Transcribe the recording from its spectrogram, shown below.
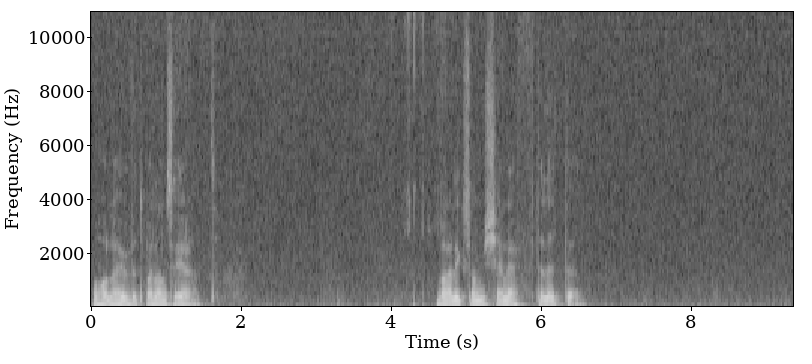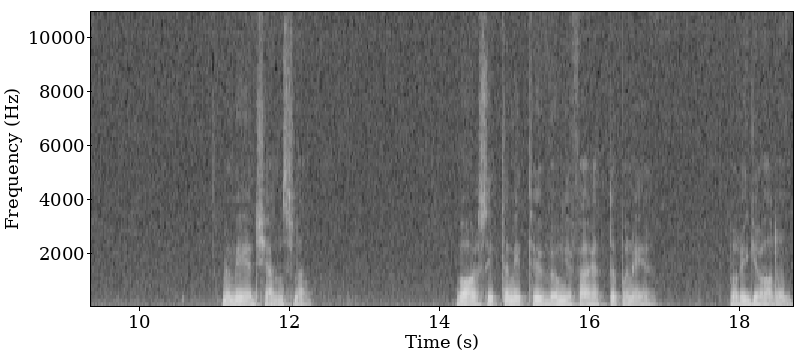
att hålla huvudet balanserat. Bara liksom känn efter lite. Med medkänsla. Var sitter mitt huvud ungefär rätt upp och ner? På ryggraden.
